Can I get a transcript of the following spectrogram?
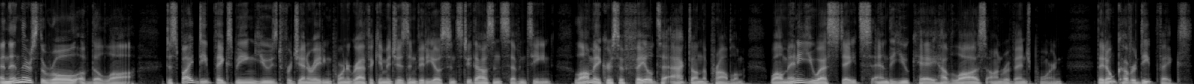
And then there's the role of the law. Despite deepfakes being used for generating pornographic images and videos since 2017, lawmakers have failed to act on the problem. While many U.S. states and the UK have laws on revenge porn, they don't cover deepfakes.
